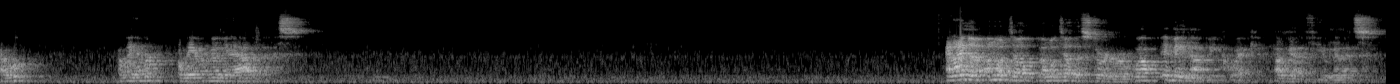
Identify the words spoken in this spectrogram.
are we, are we ever, are we ever going to get out of this? And I know I'm gonna tell I'm gonna tell this story real well. It may not be quick. I've got a few minutes.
